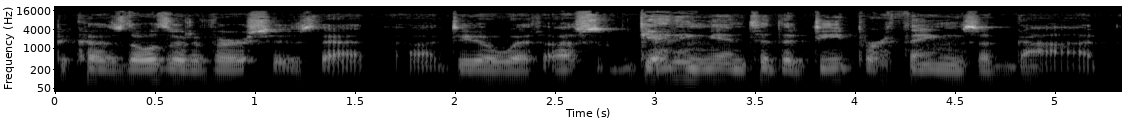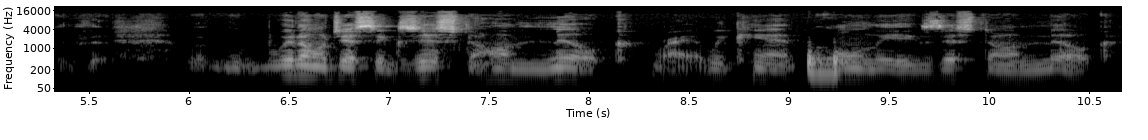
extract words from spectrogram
because those are the verses that uh, deal with us getting into the deeper things of God. We don't just exist on milk, right? We can't only exist on milk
